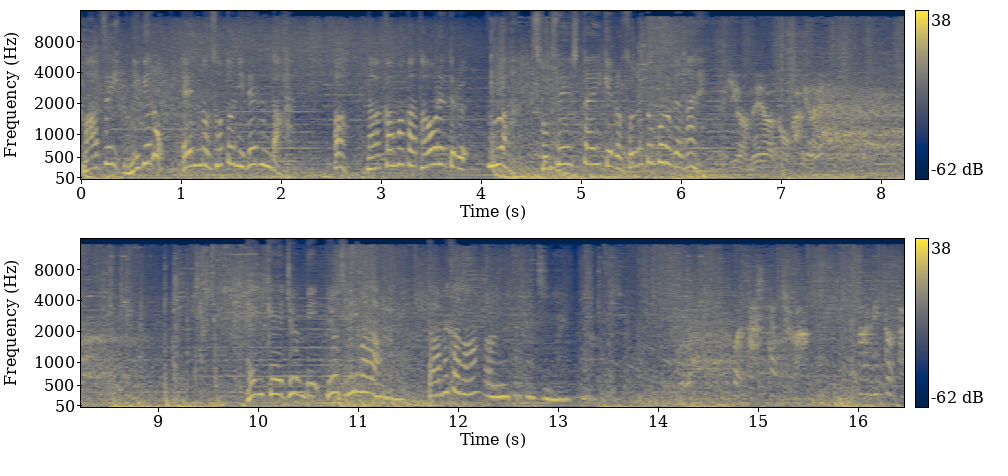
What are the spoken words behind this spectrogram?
まずい。逃げろ。円の外に出るんだ。あ仲間が倒れてる。うわ蘇生したいけどそれどころじゃない。次は迷惑をかけない。変形準備。よし今だ。ダメかな？あなたたちがいた私たちは何と戦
